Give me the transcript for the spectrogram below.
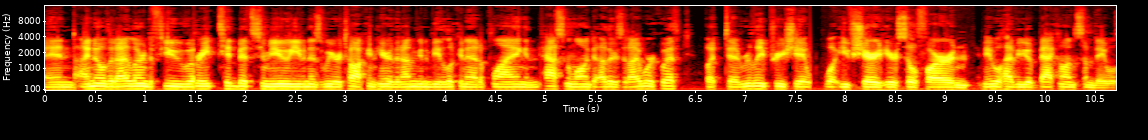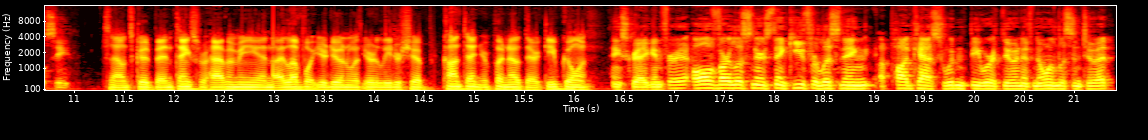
And I know that I learned a few great tidbits from you, even as we were talking here, that I'm going to be looking at applying and passing along to others that I work with. But uh, really appreciate what you've shared here so far. And maybe we'll have you back on someday. We'll see. Sounds good, Ben. Thanks for having me. And I love what you're doing with your leadership content you're putting out there. Keep going. Thanks, Greg. And for all of our listeners, thank you for listening. A podcast wouldn't be worth doing if no one listened to it.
